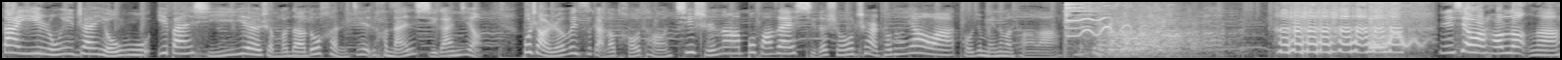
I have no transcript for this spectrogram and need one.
大衣容易沾油污，一般洗衣液什么的都很净，很难洗干净。不少人为此感到头疼，其实呢，不妨在洗的时候吃点头疼药啊，头就没那么疼了。你笑话好冷啊！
